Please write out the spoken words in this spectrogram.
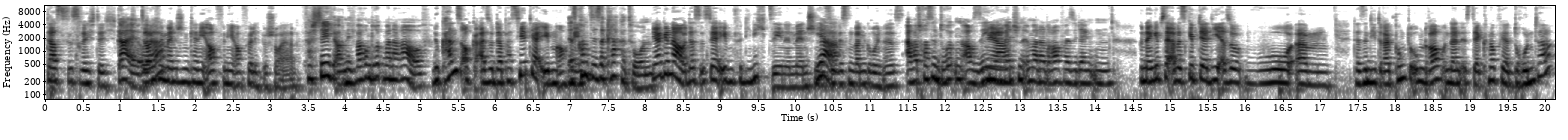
Das ist richtig. Geil, Solche oder? Menschen kenne ich auch, finde ich auch völlig bescheuert. Verstehe ich auch nicht. Warum drückt man darauf? Du kannst auch, also da passiert ja eben auch Es nichts. kommt dieser Klackerton. ja, genau, das ist ja eben für die nicht sehenden Menschen, Ja. dass sie wissen, wann grün ist. Aber trotzdem drücken auch sehende Ja. Menschen immer da drauf, weil sie denken, Und dann gibt's ja, aber es gibt ja die, also wo, ähm, da sind die drei Punkte oben drauf und dann ist der Knopf ja drunter.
